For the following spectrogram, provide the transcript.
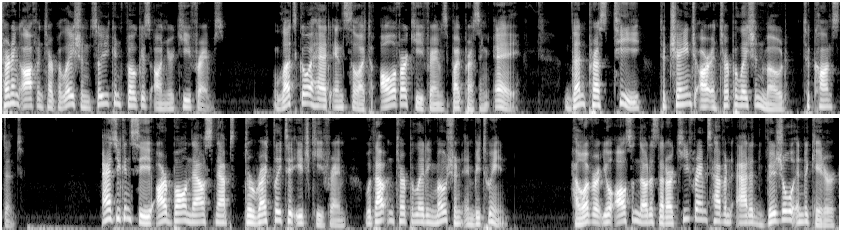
turning off interpolation so you can focus on your keyframes. Let's go ahead and select all of our keyframes by pressing A, then press T to change our interpolation mode to constant. As you can see, our ball now snaps directly to each keyframe without interpolating motion in between. However, you'll also notice that our keyframes have an added visual indicator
